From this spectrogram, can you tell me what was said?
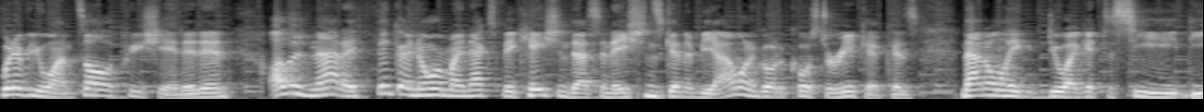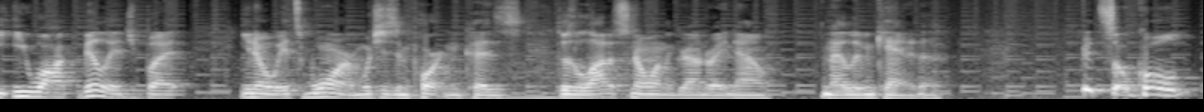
whatever you want. It's all appreciated. And other than that, I think I know where my next vacation destination is going to be. I want to go to Costa Rica because not only do I get to see the Ewok village, but you know, it's warm, which is important because there's a lot of snow on the ground right now. And I live in Canada. It's so cold.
